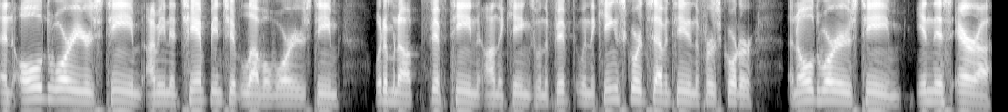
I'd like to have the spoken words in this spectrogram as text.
An old Warriors team, I mean, a championship level Warriors team would have been up 15 on the Kings when the fifth, when the Kings scored 17 in the first quarter. An old Warriors team in this era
